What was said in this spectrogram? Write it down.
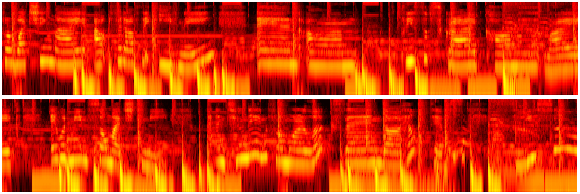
For watching my outfit of the evening and um please subscribe, comment, like. It would mean so much to me. And tune in for more looks and uh, health tips. See you soon.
